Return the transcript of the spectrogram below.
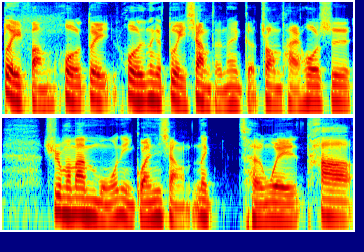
对方或者对或者那个对象的那个状态，或者是去慢慢模拟观想，那成为他，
